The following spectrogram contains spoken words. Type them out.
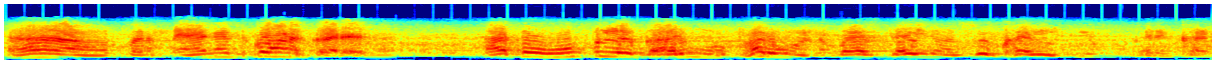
હા પણ મહેનત કોણ કરે? આ તો ઉપલે ઘરનું ફરવું ને બસ થઈને સુખ આવી ગયું ખરેખર.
